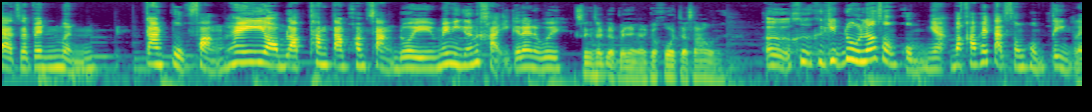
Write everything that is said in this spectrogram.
อาจจะเป็นเหมือนการปลูกฝังให้ยอมรับทำตามคำสั่งโดยไม่มีเงื่อนไขก็ได้นะเว้ย ซึ่งถ้าเกิดเป็นอย่างนั้นก็โคตรจะเศร้าเลย เออคือคือคิดดูเรื่องทรงผมเนี้ยบังคับให้ตัดทรงผมติ่งอะไร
